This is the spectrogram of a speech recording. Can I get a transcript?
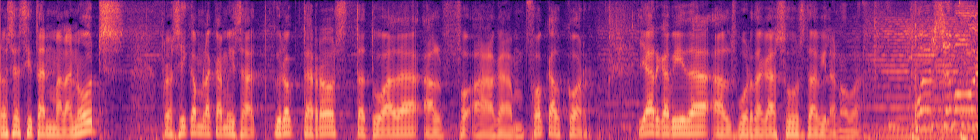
no sé si tan malanuts, però sí que amb la camisa groc terrós tatuada al fo amb foc al cor. Llarga vida als bordegassos de Vilanova. Amunt!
